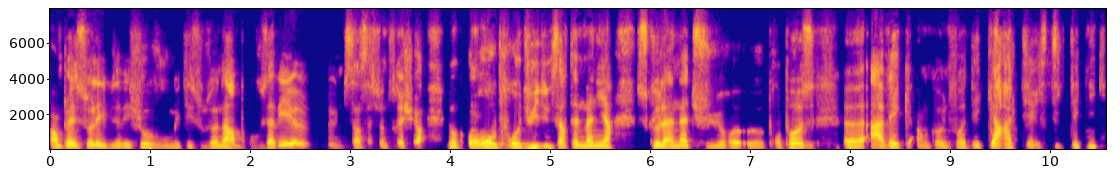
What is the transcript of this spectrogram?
en plein soleil, vous avez chaud, vous vous mettez sous un arbre, vous avez une sensation de fraîcheur. Donc on reproduit d'une certaine manière ce que la nature propose avec, encore une fois, des caractéristiques techniques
